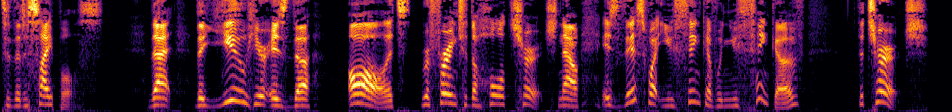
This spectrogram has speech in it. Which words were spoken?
to the disciples. That the you here is the all. It's referring to the whole church. Now, is this what you think of when you think of the church?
